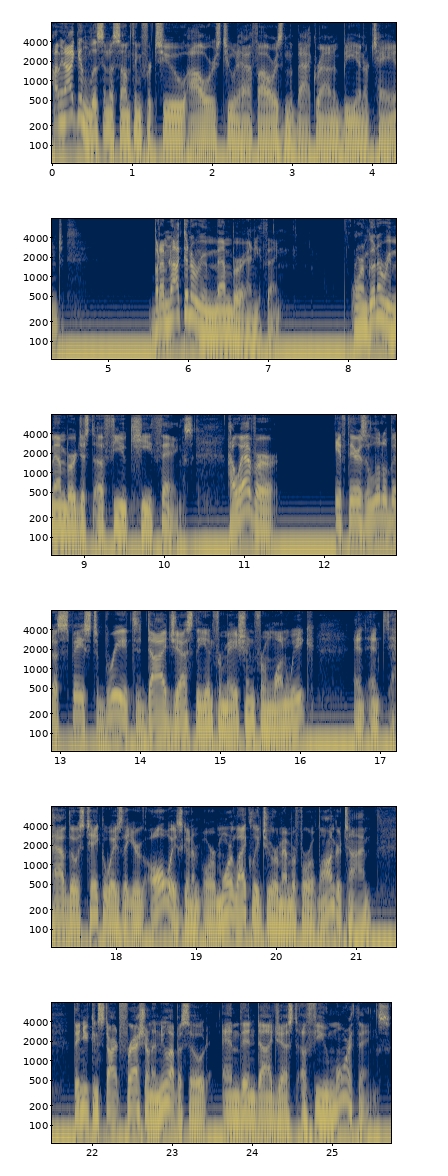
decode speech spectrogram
I mean, I can listen to something for two hours, two and a half hours in the background and be entertained but I'm not going to remember anything, or I'm going to remember just a few key things. However, if there's a little bit of space to breathe to digest the information from one week and, and have those takeaways that you're always going to, or more likely to remember for a longer time, then you can start fresh on a new episode and then digest a few more things.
